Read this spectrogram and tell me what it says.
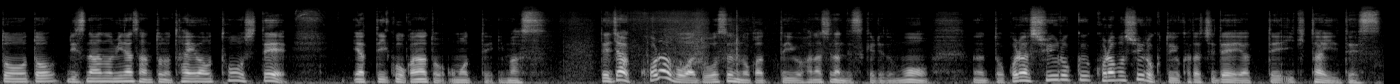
トとリスナーの皆さんとの対話を通してやっていこうかなと思っています。で、じゃあコラボはどうするのかっていう話なんですけれども、うんと、これは収録、コラボ収録という形でやっていきたいです。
